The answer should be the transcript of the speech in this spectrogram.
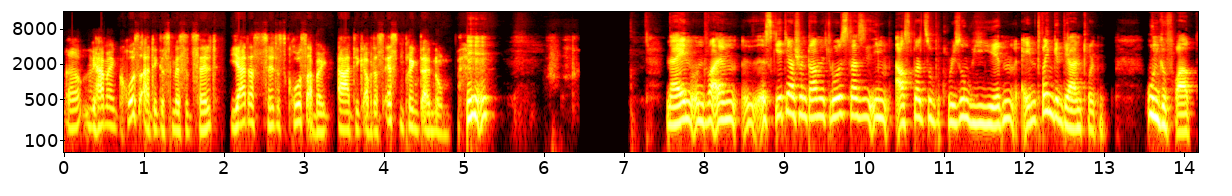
Äh, wir haben ein großartiges Messezelt. Ja, das Zelt ist großartig, aber das Essen bringt einen um. Nein, und vor allem, es geht ja schon damit los, dass sie ihm erstmal zur Begrüßung wie jedem einen Trink in die Hand drücken. Ungefragt.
